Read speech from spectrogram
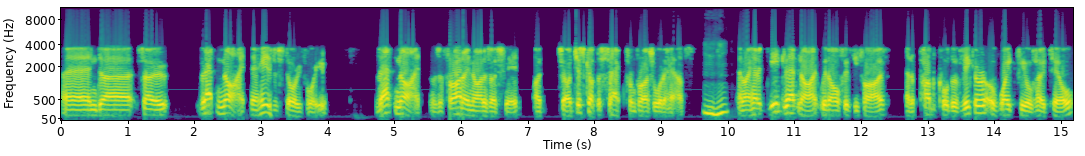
And uh, so that night, now here's a story for you. That night, it was a Friday night, as I said. I, so I just got the sack from Price Waterhouse, Mm-hmm. and I had a gig that night with Old 55 at a pub called the Vicar of Wakefield Hotel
